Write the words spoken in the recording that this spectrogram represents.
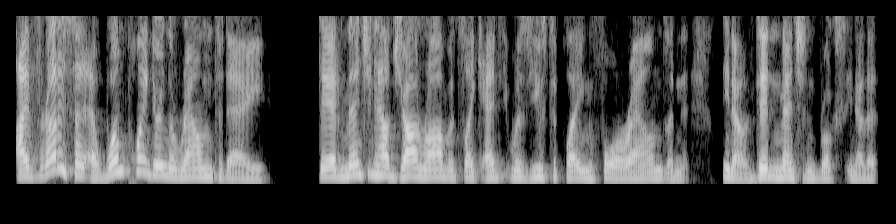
I forgot who said at one point during the round today, they had mentioned how Jon Rahm was like Ed was used to playing four rounds, and you know didn't mention Brooks. You know that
